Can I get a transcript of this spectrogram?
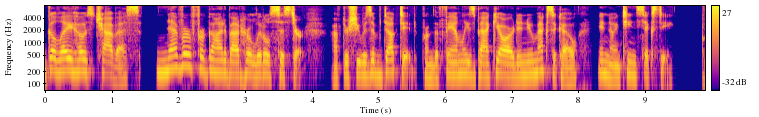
Gallegos Chavez never forgot about her little sister after she was abducted from the family's backyard in New Mexico in 1960. I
